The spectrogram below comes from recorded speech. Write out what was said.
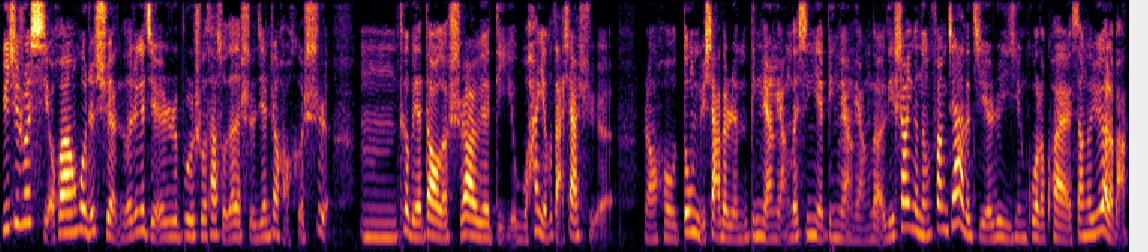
与其说喜欢或者选择这个节日，不如说它所在的时间正好合适。嗯，特别到了十二月底，武汉也不咋下雪，然后冬雨下的人冰凉凉的，心也冰凉凉的。离上一个能放假的节日已经过了快三个月了吧？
